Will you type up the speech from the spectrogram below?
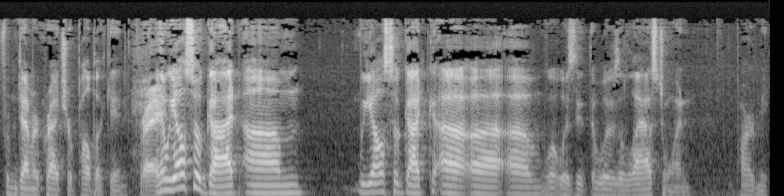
from Democrats, Republican. Right. And we also got um, we also got uh, uh, uh, what was it? What was the last one? Pardon me,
